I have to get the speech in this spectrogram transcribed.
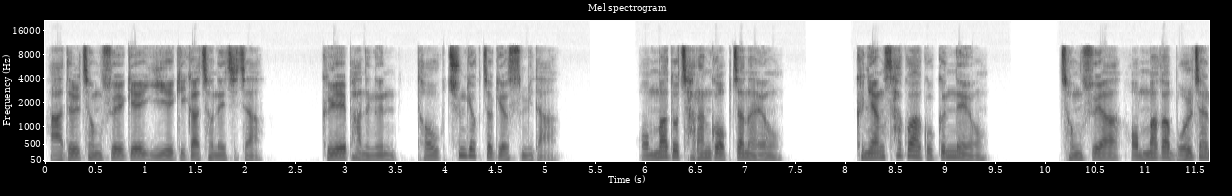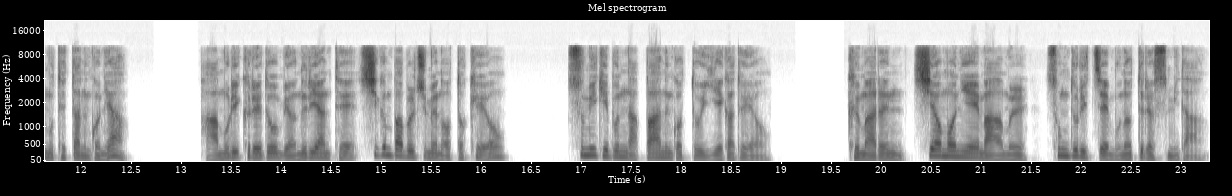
아들 정수에게 이 얘기가 전해지자 그의 반응은 더욱 충격적이었습니다. 엄마도 잘한 거 없잖아요. 그냥 사과하고 끝내요. 정수야, 엄마가 뭘 잘못했다는 거냐? 아무리 그래도 며느리한테 식은 밥을 주면 어떡해요? 수미 기분 나빠하는 것도 이해가 돼요. 그 말은 시어머니의 마음을 송두리째 무너뜨렸습니다.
